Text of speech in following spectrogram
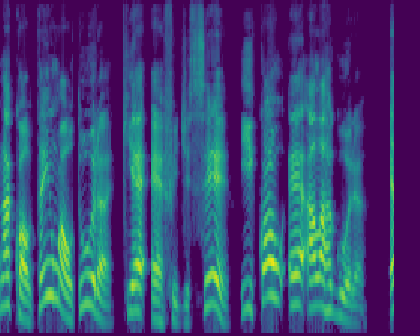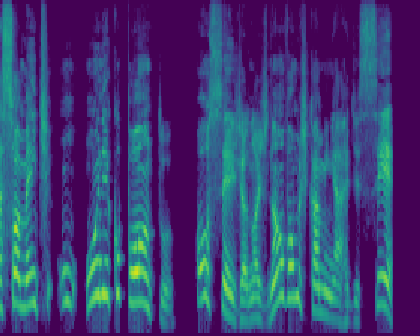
na qual tem uma altura, que é f de c, e qual é a largura? É somente um único ponto, ou seja, nós não vamos caminhar de C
